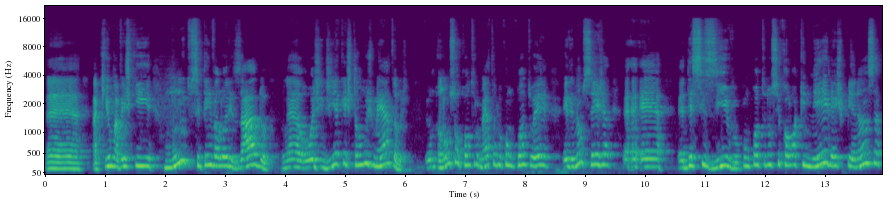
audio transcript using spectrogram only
é, aqui, uma vez que muito se tem valorizado né, hoje em dia a questão dos métodos. Eu, eu não sou contra o método, conquanto ele, ele não seja é, é, é, é decisivo, conquanto não se coloque nele a esperança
